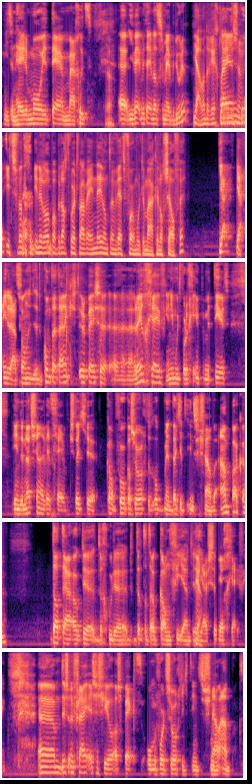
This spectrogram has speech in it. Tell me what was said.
Niet een hele mooie term, maar goed. Ja. Uh, je weet meteen wat ze ermee bedoelen. Ja, want de richtlijn is een, iets wat in Europa bedacht wordt waar we in Nederland een wet voor moeten maken, nog zelf, hè? Ja, ja inderdaad. Van, er komt uiteindelijk is het Europese uh, regelgeving en die moet worden geïmplementeerd in de nationale wetgeving, zodat je kan, voor kan zorgen dat op het moment dat je het internationaal wil aanpakken, dat daar ook de, de goede, dat dat ook kan via de juiste regelgeving. Um, dus een vrij essentieel aspect om ervoor te zorgen dat je het internationaal aanpakt.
